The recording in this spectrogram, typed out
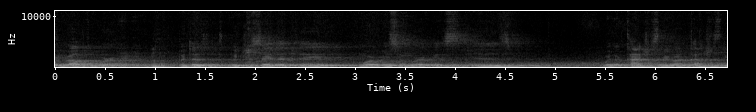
throughout the work. But does, would you say that the more recent work is, is whether consciously or unconsciously,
